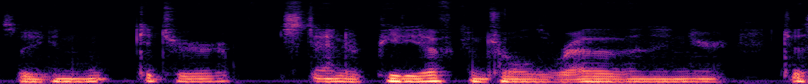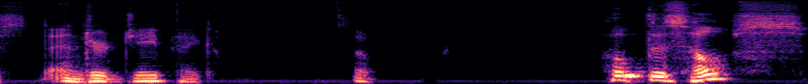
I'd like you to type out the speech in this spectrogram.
So you can get your standard PDF controls rather than in your just entered JPEG. So hope this helps.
